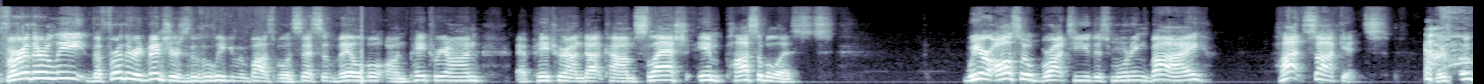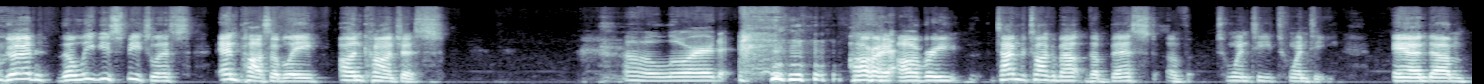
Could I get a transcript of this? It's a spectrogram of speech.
The further le- the further adventures of the League of Impossibilists that's available on Patreon at patreon.com slash impossibilists. We are also brought to you this morning by Hot Sockets. They're so good, they'll leave you speechless and possibly unconscious. Oh Lord. All right, Aubry, time to talk about the best of 2020. And um,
